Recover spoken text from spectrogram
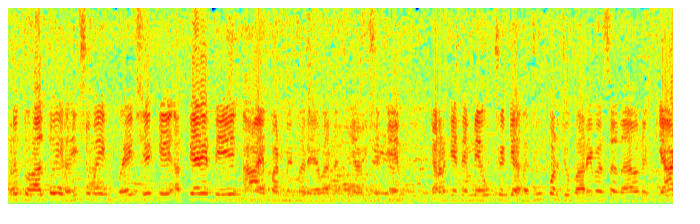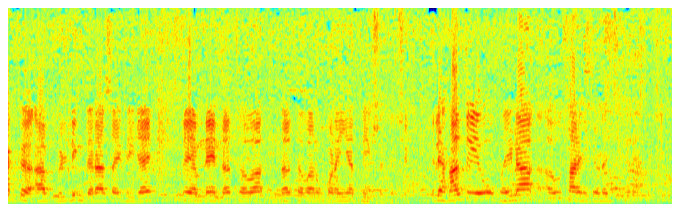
પરંતુ હાલ તો એ રહીશોમાં એક ભય છે કે અત્યારે તે આ એપાર્ટમેન્ટમાં રહેવા નથી આવી શકે એમ, કારણ કે તેમને એવું છે કે હજુ પણ જો ભારે વરસાદ આવ્યો અને ક્યાંક આ બિલ્ડિંગ ધરાશાયી થઈ જાય, તો એમને ન થવા, ન થવાનું પણ અહીંયા થઈ શકે છે. એટલે હાલ તો એવું ભયના ઉથાર હેઠળ જ રહે છે.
